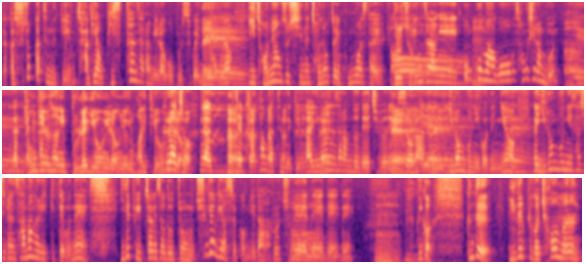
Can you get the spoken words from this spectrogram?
약간 수족 같은 느낌, 자기하고 비슷한 사람이라고 볼 수가 있는 네. 거고요. 네. 이 전영수 씨는 전형적인 공무원 스타일, 그렇죠. 굉장히 어. 꼼꼼하고 성실한 분. 아, 예. 그러니까 정진상이 블랙 이용이라면 여기는 화이트 이용이죠. 그렇죠. 그러니까 이제 간판 같은 느낌. 나 이런 네. 사람도 내 주변에 네. 있어라는 예. 이런 분이거든요. 네. 그러니까 이런 분이 사실은 사망을 했기 때문에 이 대표 입장에서도 좀 충격이었을 겁니다. 그렇죠. 네, 네, 네, 네. 음. 그러니까 근데 이 대표가 처음에는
